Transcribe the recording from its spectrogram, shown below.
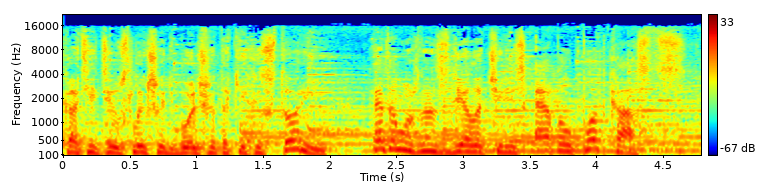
Хотите услышать больше таких историй? Это можно сделать через Apple Podcasts –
